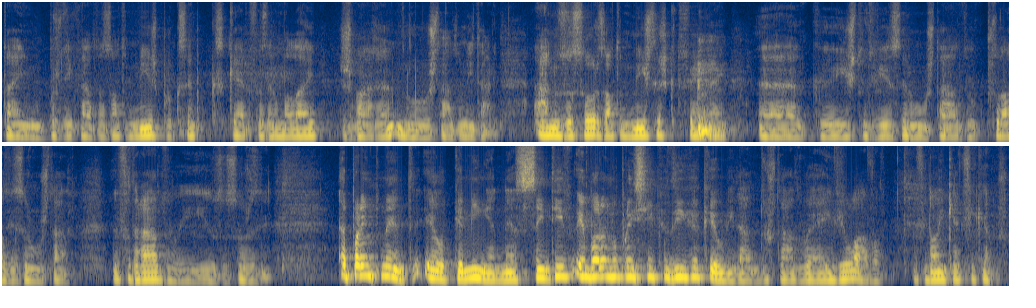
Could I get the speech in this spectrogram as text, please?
tem prejudicado as autonomias, porque sempre que se quer fazer uma lei, esbarra no Estado unitário. Há nos Açores autonomistas que defendem uh, que isto devia ser um Estado, que Portugal devia ser um Estado federado e os Açores. Aparentemente, ele caminha nesse sentido, embora no princípio diga que a unidade do Estado é inviolável. Afinal, em que é que ficamos?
